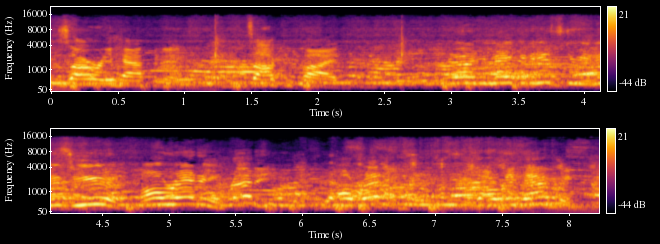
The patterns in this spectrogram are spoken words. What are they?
It's already happening. It's occupied. We're already making history this year. Already. Already. Already. It's already happening.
